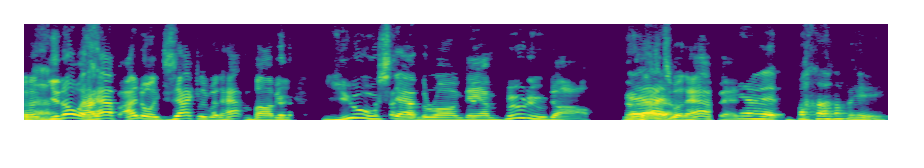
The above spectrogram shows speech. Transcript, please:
Uh, you know what I- happened? I know exactly what happened, Bobby. You stabbed the wrong damn voodoo doll. Yeah, That's what happened. damn it, Bobby.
